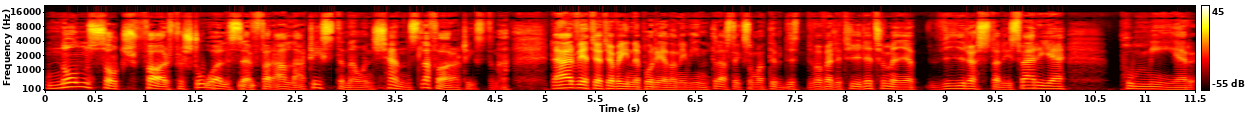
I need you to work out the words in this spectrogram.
någon sorts förförståelse för alla artisterna och en känsla för artisterna. Det här vet jag att jag var inne på redan i vintras, liksom att det, det, det var väldigt tydligt för mig att vi röstade i Sverige på mer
